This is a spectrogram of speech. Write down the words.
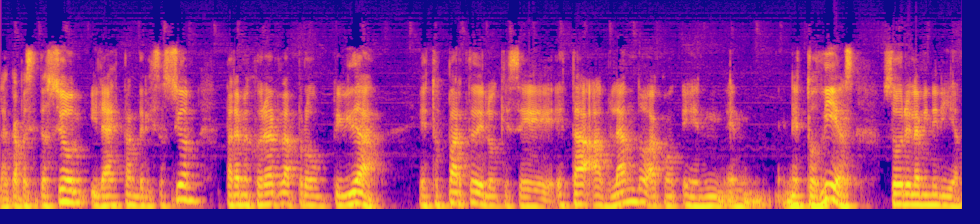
la capacitación y la estandarización para mejorar la productividad. Esto es parte de lo que se está hablando en, estos días sobre la minería.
